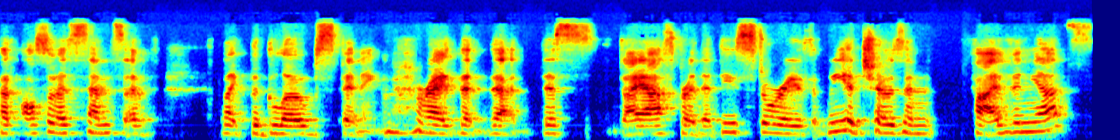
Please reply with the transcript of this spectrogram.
but also a sense of like the globe spinning, right? That that this diaspora, that these stories, we had chosen five vignettes,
